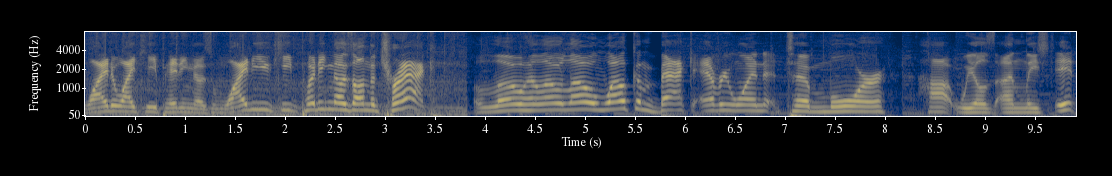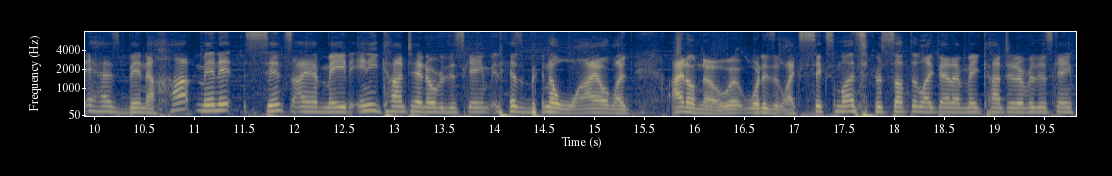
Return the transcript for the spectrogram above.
Why do I keep hitting those? Why do you keep putting those on the track? Hello, hello, hello, and welcome back, everyone, to more Hot Wheels Unleashed. It has been a hot minute since I have made any content over this game. It has been a while, like, I don't know, what is it, like six months or something like that I've made content over this game.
